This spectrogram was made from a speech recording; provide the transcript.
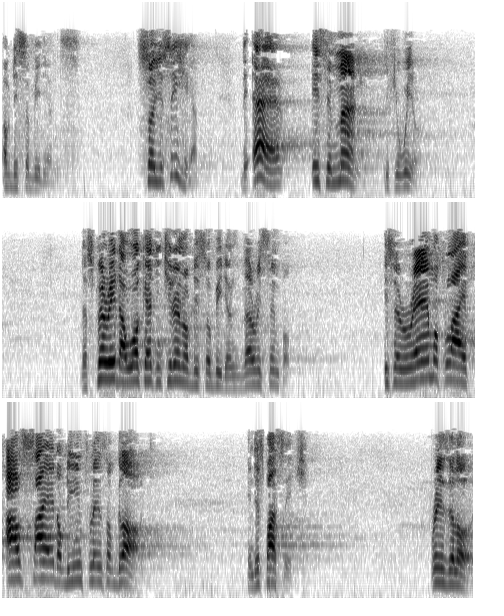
of disobedience. So you see here, the air is a man, if you will. The spirit that walketh in children of disobedience, very simple. It's a realm of life outside of the influence of God. In this passage. Praise the Lord.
